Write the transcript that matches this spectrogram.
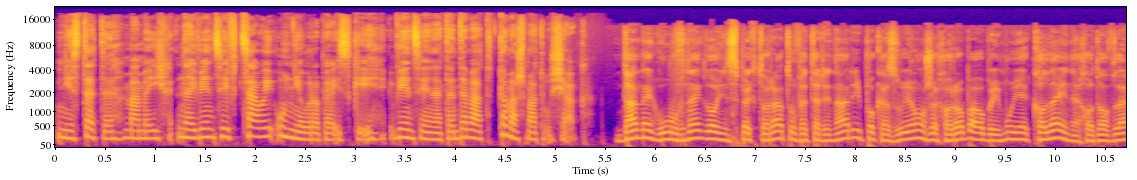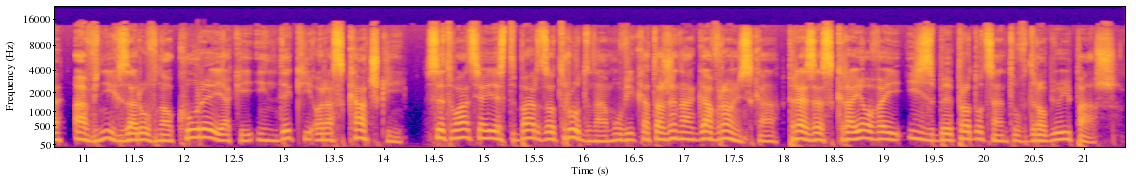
Niestety mamy ich najwięcej w całej Unii Europejskiej. Więcej na ten temat Tomasz Matusiak. Dane Głównego Inspektoratu Weterynarii pokazują, że choroba obejmuje kolejne hodowle, a w nich zarówno kury, jak i indyki oraz kaczki. Sytuacja jest bardzo trudna, mówi Katarzyna Gawrońska, prezes Krajowej Izby Producentów Drobiu i Pasz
